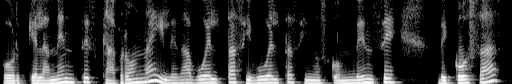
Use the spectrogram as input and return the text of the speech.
Porque la mente es cabrona y le da vueltas y vueltas y nos convence de cosas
